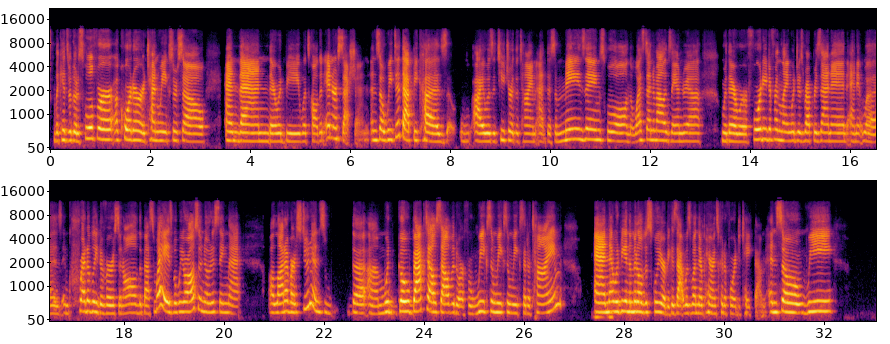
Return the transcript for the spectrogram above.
the kids would go to school for a quarter or 10 weeks or so. And then there would be what's called an intersession. And so we did that because I was a teacher at the time at this amazing school on the west end of Alexandria where there were 40 different languages represented and it was incredibly diverse in all the best ways. But we were also noticing that a lot of our students the um, would go back to El Salvador for weeks and weeks and weeks at a time. And that would be in the middle of the school year because that was when their parents could afford to take them. And so we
